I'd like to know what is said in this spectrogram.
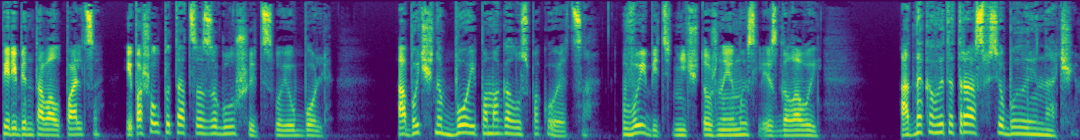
перебинтовал пальцы и пошел пытаться заглушить свою боль. Обычно бой помогал успокоиться, выбить ничтожные мысли из головы. Однако в этот раз все было иначе.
